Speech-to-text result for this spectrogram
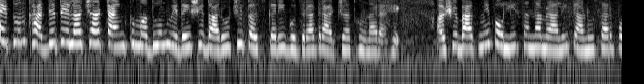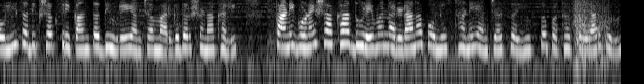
येथून खाद्यतेलाच्या टँकमधून विदेशी दारूची तस्करी गुजरात राज्यात होणार आहे. अशी बातमी पोलिसांना मिळाली. त्यानुसार पोलीस अधीक्षक श्रीकांत धिवरे यांच्या मार्गदर्शनाखाली स्थानिक गुन्हे शाखा धुळे व नरडाणा पोलीस ठाणे यांच्या संयुक्त पथक तयार करून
